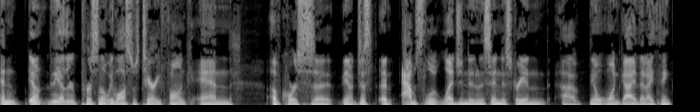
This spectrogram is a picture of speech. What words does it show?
and you know, the other person that we lost was Terry Funk, and of course, uh, you know, just an absolute legend in this industry, and uh, you know, one guy that I think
